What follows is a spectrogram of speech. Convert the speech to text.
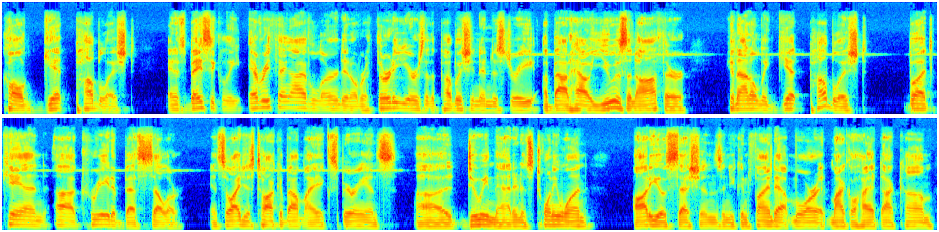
called Get Published and it's basically everything I've learned in over 30 years of the publishing industry about how you, as an author, can not only get published, but can uh, create a bestseller. And so I just talk about my experience uh, doing that. And it's 21 audio sessions. And you can find out more at michaelhyatt.com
